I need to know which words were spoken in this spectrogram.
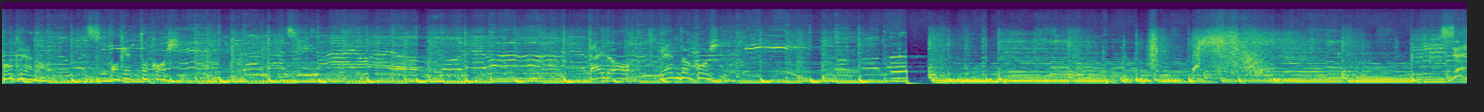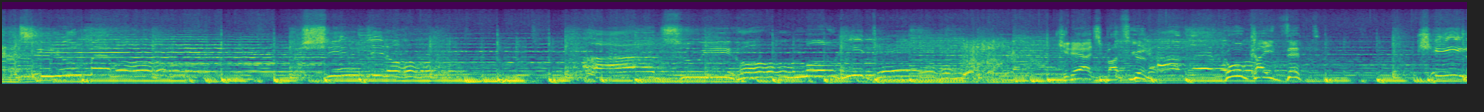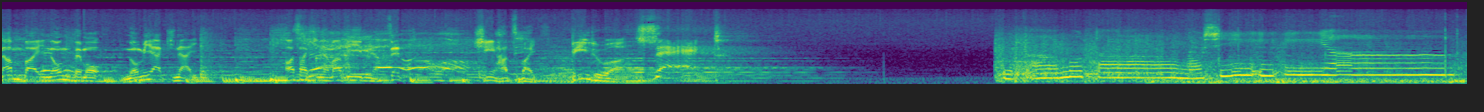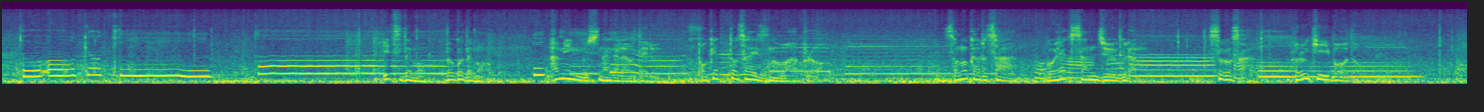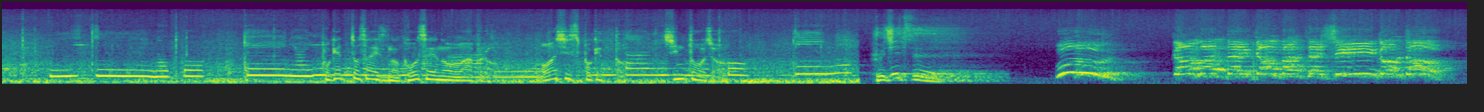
僕らのポケットコーヒー。大道ブレンドコーヒー。夢を信じろ。熱い思いで。切れ味抜群。豪快 Z 何杯飲んでも飲み飽きない。アサヒ生ビール Z 新発売。ビールは Z 歌も楽しいや東京きっと。いつでもどこでもハミングしながら打てるポケットサイズのワープロ。その軽さ 530g すごさフルキーボードポッケにゃポケットサイズの高性能ワープロオアシスポケット新登場。富士通。頑張って頑張って仕事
